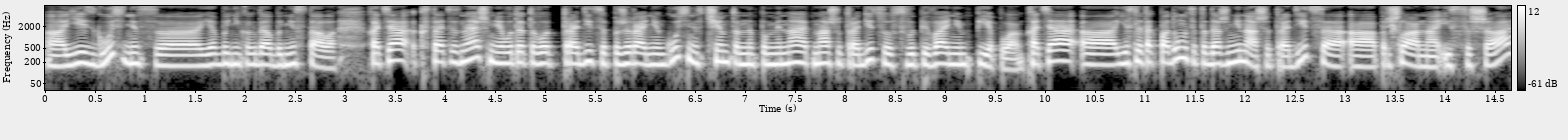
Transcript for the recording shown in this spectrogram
А, есть гусеницы, я бы никогда бы не стала. Хотя, кстати, знаешь, мне вот эта вот традиция пожирания гусениц чем-то напоминает нашу традицию с выпиванием пепла. Хотя, а, если так подумать, это даже не наша традиция, а пришла она из США,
